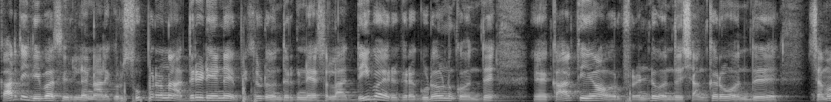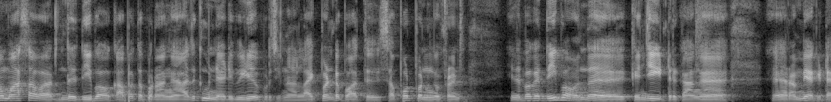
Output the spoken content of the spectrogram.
கார்த்திக் தீபா சீரியலில் நாளைக்கு ஒரு சூப்பரான அதிரடியான எபிசோடு வந்திருக்குன்னே சொல்லலாம். தீபா இருக்கிற குடோனுக்கு வந்து கார்த்தியும் அவர் ஃப்ரெண்டு வந்து சங்கரும் வந்து செம மாதம் வந்து தீபாவை காப்பாற்ற போகிறாங்க அதுக்கு முன்னாடி வீடியோ பிடிச்சிங்கன்னா லைக் பண்ணிட்டு பார்த்து சப்போர்ட் பண்ணுங்கள் ஃப்ரெண்ட்ஸ் இந்த பக்கம் தீபா வந்து கெஞ்சிக்கிட்டு இருக்காங்க. ரம்யா கிட்ட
